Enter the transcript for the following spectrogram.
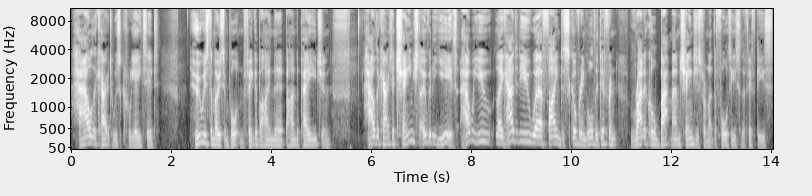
how the character was created, who is the most important figure behind the behind the page, and how the character changed over the years. How were you like? How did you uh, find discovering all the different radical Batman changes from like the forties to the fifties,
